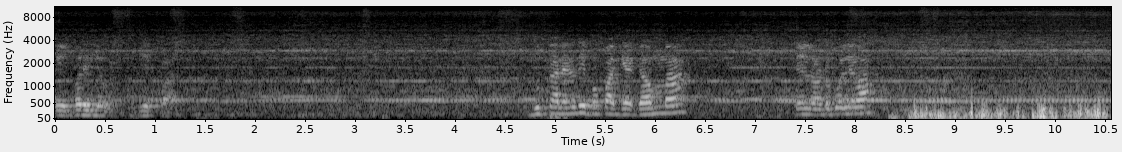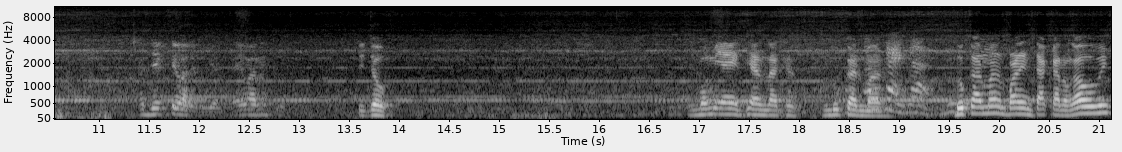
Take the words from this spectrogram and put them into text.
એ ભરી લઉં જે વાર દુકાને નથી પપ્પા ગયા ગામમાં. તેલનો ડબ્બો લેવા. હજી એક્ટિવા લઈ ગયા એવા નથી. જાઉં. મમ્મી આ ધ્યાન રાખે દુકાનમાં. દુકાનમાં પાણી ટાંકાનો ગાવ ભાઈ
